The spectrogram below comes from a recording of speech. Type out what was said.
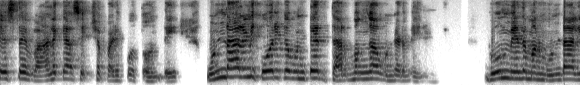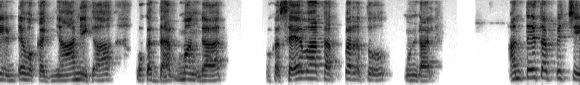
చేస్తే వాళ్ళకి ఆ శిక్ష పడిపోతోంది. ఉండాలని కోరిక ఉంటే ధర్మంగా ఉండడమేనండి. భూమి మీద మనం ఉండాలి అంటే ఒక జ్ఞానిగా ఒక ధర్మంగా ఒక సేవా తత్పరతో ఉండాలి. అంతే తప్పించి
